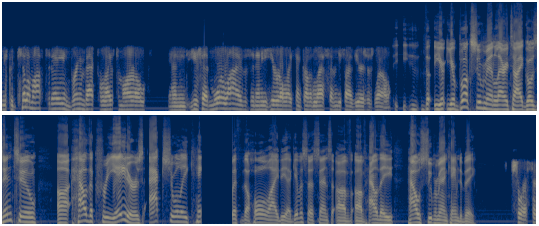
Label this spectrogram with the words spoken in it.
we could kill him off today and bring him back to life tomorrow. And he's had more lives than any hero, I think, over the last 75 years as well. the, your your book Superman Larry Tye goes into uh, how the creators actually came with the whole idea. Give us a sense of of how they how Superman came to be. Sure. So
